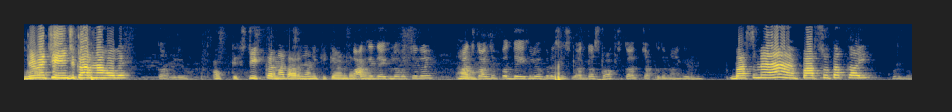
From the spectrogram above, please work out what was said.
ਜਿਵੇਂ ਚੇਂਜ ਕਰਨਾ ਹੋਵੇ। ਕਰ ਲਿਓ। ਓਕੇ ਸਟicker ਨਾ ਤਾਰ ਜਾਣੀ ਕੀ ਕਹਿਣ ਦਾ ਪਾ ਕੇ। ਦੇਖ ਲਿਓ ਬੱਚੇ ਦੇ। ਹਾਂ। ਅੱਜ ਕੱਲ ਤੇ ਦੇਖ ਲਿਓ ਫਿਰ ਅਸੀਂ ਅੱਧਾ ਸਟਾਕ ਚ ਚੱਕ ਦੇਣਾ ਹੈ ਕਿਉਂ ਬਸ ਮੈਂ ਪਰਸੋਂ ਤੱਕ ਆਈ। ਕੋਈ ਗੱਲ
